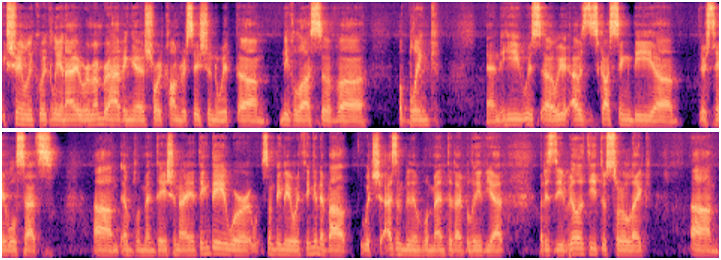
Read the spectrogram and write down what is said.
extremely quickly. And I remember having a short conversation with um, Nicholas of uh, of Blink, and he was uh, we, I was discussing the uh, their Stablesats um, implementation. I think they were something they were thinking about, which hasn't been implemented, I believe yet, but is the ability to sort of like um,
